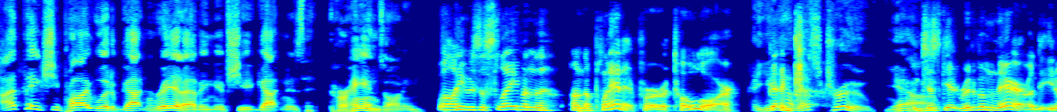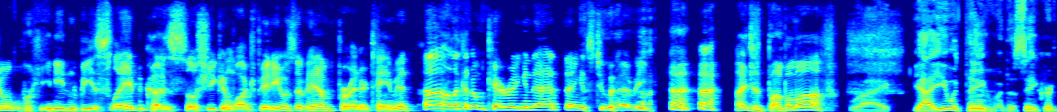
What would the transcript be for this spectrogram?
I think she probably would have gotten rid of him if she had gotten his her hands on him. Well, he was a slave on the on the planet for Tolor. Yeah, Gotta that's true. Yeah. Just get rid of him there. You don't. You need him to be a slave because so she can watch videos of him for entertainment. Oh, look at him carrying that thing. It's too heavy. I just bump him off. Right. Yeah, you would think with a secret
